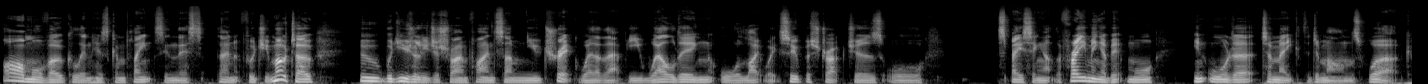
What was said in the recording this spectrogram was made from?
far more vocal in his complaints in this than Fujimoto, who would usually just try and find some new trick, whether that be welding or lightweight superstructures or spacing out the framing a bit more in order to make the demands work.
